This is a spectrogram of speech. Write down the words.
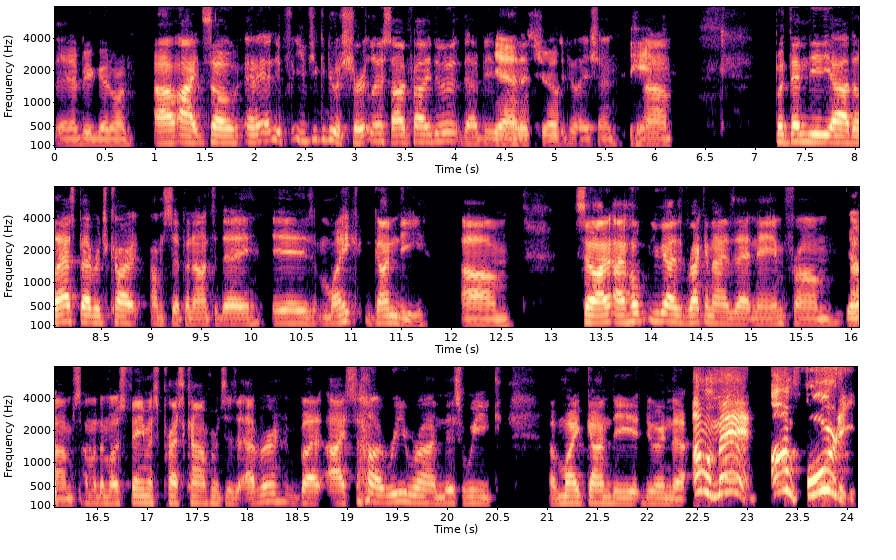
Yeah, that'd be a good one. Uh, all right, so and, and if if you could do a shirtless, I would probably do it. That'd be Yeah, that's true. stipulation. Yeah. Um, but then the uh, the last beverage cart I'm sipping on today is Mike Gundy. Um, so I, I hope you guys recognize that name from Yep. um, some of the most famous press conferences ever. But I saw a rerun this week of Mike Gundy doing the "I'm a man, I'm 40"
